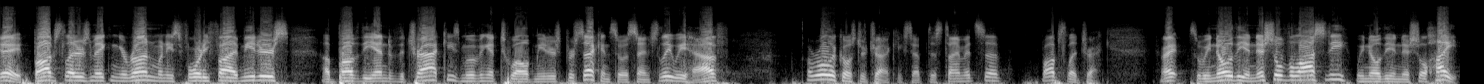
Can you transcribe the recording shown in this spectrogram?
Okay, bobsledder's making a run when he's 45 meters above the end of the track. He's moving at 12 meters per second. So essentially we have a roller coaster track, except this time it's a bobsled track right? So we know the initial velocity, we know the initial height.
